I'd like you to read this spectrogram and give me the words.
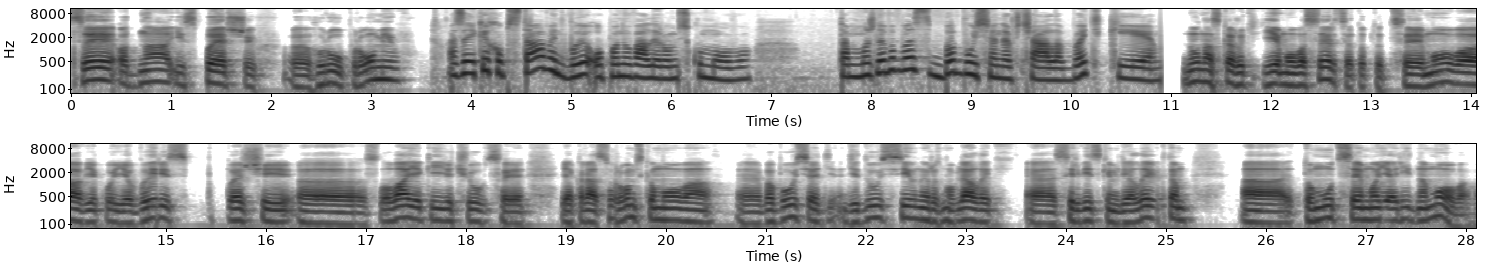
Це одна із перших е, груп ромів. А за яких обставин ви опанували ромську мову? Там, можливо, вас бабуся навчала, батьки. Ну, у нас кажуть, є мова серця, тобто це мова, в якої я виріс. Перші е, слова, які я чув, це якраз ромська мова. Е, бабуся, дідусь, всі вони розмовляли е, сервітським діалектом. А, тому це моя рідна мова.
